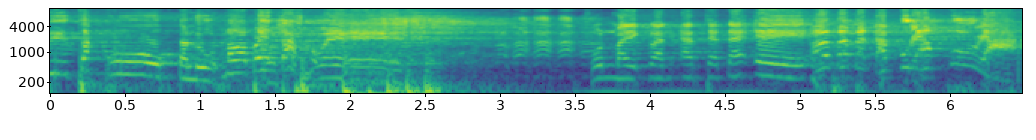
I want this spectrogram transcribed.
Ditekuk telur mama beta Wes. Pun mau iklan RCTI. Oh, mama tak pulang-pulang.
